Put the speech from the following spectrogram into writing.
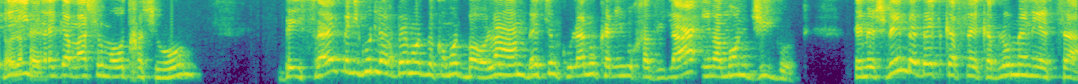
אגיד רגע משהו מאוד חשוב. בישראל, בניגוד להרבה מאוד מקומות בעולם, בעצם כולנו קנינו חבילה עם המון ג'יגות. אתם יושבים בבית קפה, קבלו ממני עצה,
